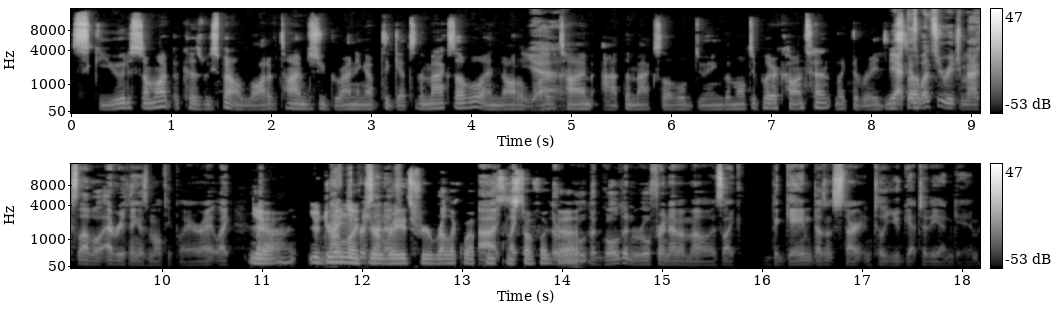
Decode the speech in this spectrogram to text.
skewed somewhat because we spent a lot of time just grinding up to get to the max level and not a lot of time at the max level doing the multiplayer content like the raids and Yeah, because once you reach max level, everything is multiplayer, right? Like yeah, you're doing like your of, raids for your relic weapons uh, and like stuff like the that. rule, the golden rule for an MMO is like the game doesn't start until you get to the end game.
